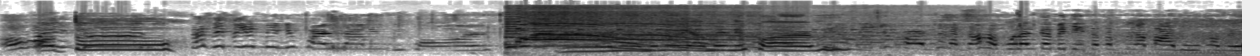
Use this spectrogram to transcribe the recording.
Oh my o to. Kasi ito yung mini farm namin before. Ano, ano yung mini farm? Mini farm na nagkakabulan kami dito pag pinapalo kami.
